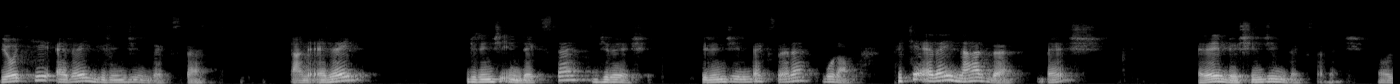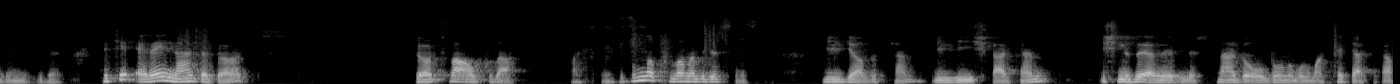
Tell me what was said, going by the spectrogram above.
Diyor ki array birinci indekste. Yani array birinci indekste 1'e eşit. Birinci indeks nere? Bura. Peki array nerede? 5. Array beşinci indekste 5. Gördüğünüz gibi. Peki array nerede 4? 4 ve 6'da. Aslında. Bunu da kullanabilirsiniz. Bilgi alırken, bilgiyi işlerken işinize yarayabilir. Nerede olduğunu bulmak, teker teker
